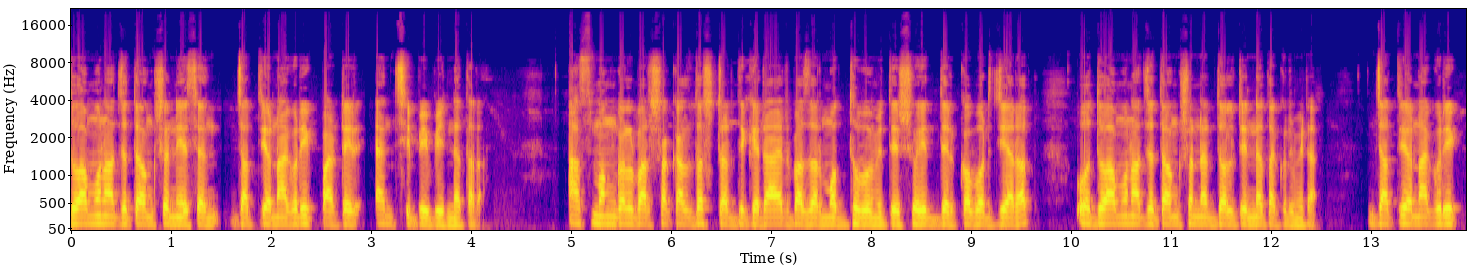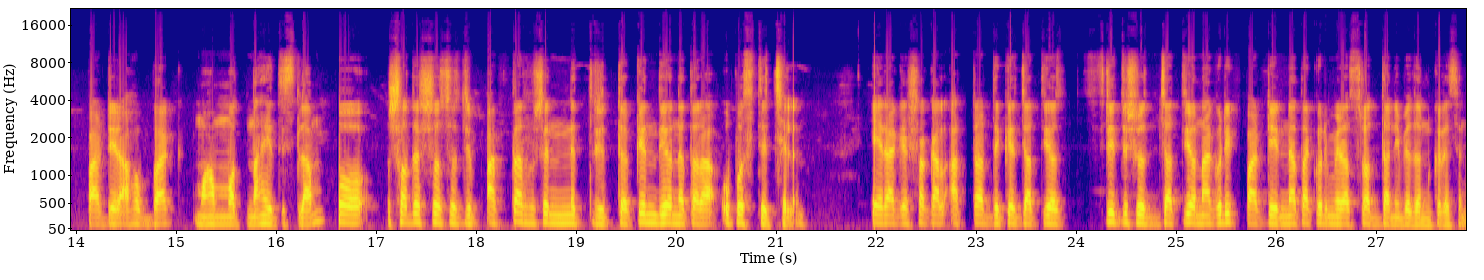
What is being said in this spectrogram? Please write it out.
দোয়া মোনাজাতে অংশ নিয়েছেন জাতীয় নাগরিক পার্টির এনসিপিবির নেতারা। আজ মঙ্গলবার সকাল দশটার দিকে রায়ের বাজার মধ্যভূমিতে শহীদদের কবর জিয়ারত ও দোয়া মোনাজাতে অংশ নেন দলটির নেতাকর্মীরা। জাতীয় নাগরিক পার্টির আহ্বায়ক মোহাম্মদ নাহিদ ইসলাম ও সদস্য সচিব আক্তার হোসেনের নেতৃত্বে কেন্দ্রীয় নেতারা উপস্থিত ছিলেন। এর আগে সকাল আটটার দিকে জাতীয় স্মৃতিসূচ জাতীয় নাগরিক পার্টির নেতাকর্মীরা শ্রদ্ধা নিবেদন করেছেন।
